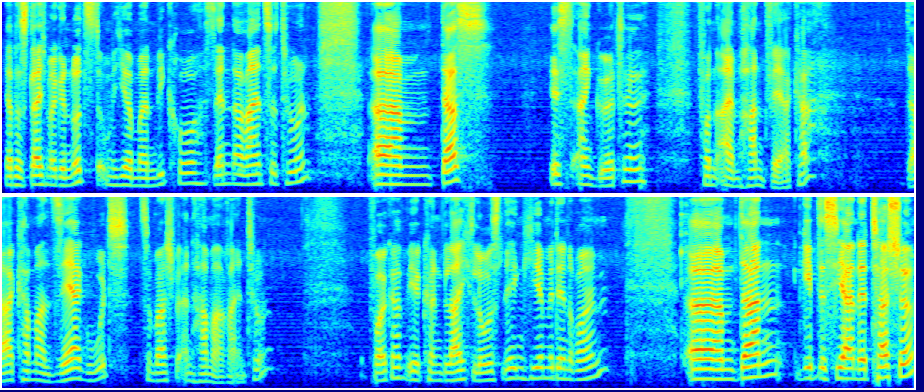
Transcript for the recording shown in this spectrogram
Ich habe das gleich mal genutzt, um hier meinen Mikrosender reinzutun. Ähm, das ist ein Gürtel von einem Handwerker. Da kann man sehr gut zum Beispiel einen Hammer reintun. Volker, wir können gleich loslegen hier mit den Räumen. Ähm, dann gibt es hier eine Tasche.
